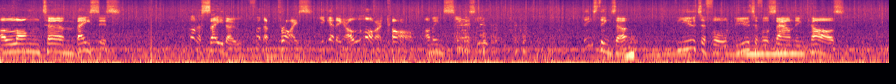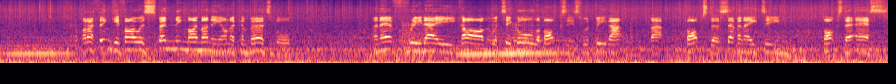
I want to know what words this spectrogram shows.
a long term basis. I've got to say though, for the price, you're getting a lot of car. I mean, seriously? These things are beautiful, beautiful sounding cars. But I think if I was spending my money on a convertible, an everyday car that would tick all the boxes would be that that Boxster 718 Boxster S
